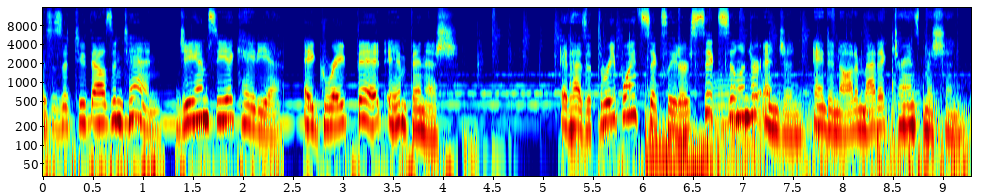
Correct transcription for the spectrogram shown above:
This is a 2010 GMC Acadia, a great fit and finish. It has a 3.6-liter six-cylinder engine and an automatic transmission.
